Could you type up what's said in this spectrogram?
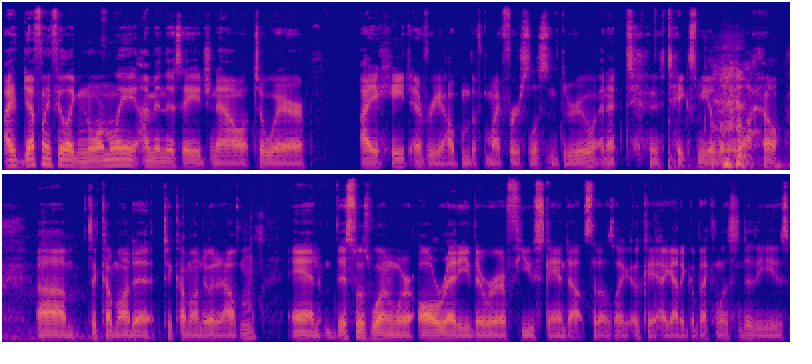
I definitely feel like normally I'm in this age now to where I hate every album the, my first listen through, and it, it takes me a little while um, to come onto to come onto an album. And this was one where already there were a few standouts that I was like, okay, I got to go back and listen to these,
